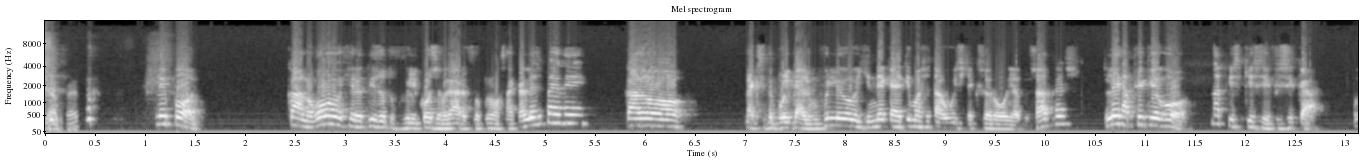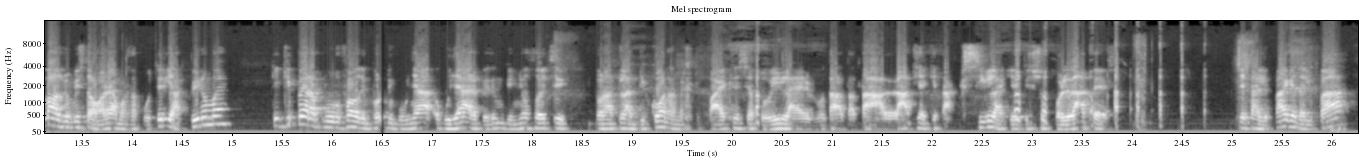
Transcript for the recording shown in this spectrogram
Για πες. Λοιπόν, κάνω εγώ, χαιρετίζω το φιλικό ζευγάρι στο οποίο ήμασταν καλεσμένοι. Κάνω. Εντάξει, είναι πολύ καλή μου φίλη. Η γυναίκα ετοίμασε τα ουίσκια, ξέρω εγώ, για τους άντρες. Λέει, θα πιω κι εγώ. Να πιεις κι εσύ, φυσικά. Βάζουμε εμείς τα ωραία μας τα ποτήρια, πίνουμε. Και εκεί πέρα που ρουφάω την πρώτη γουλιά, γουλιά ρε παιδί μου, και νιώθω έτσι τον Ατλαντικό να με χτυπάει, ξέρεις, από το ήλα, ρε, τα, τα, τα αλάτια και τα ξύλα και τις σοκολάτες και τα λοιπά και τα λοιπά.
